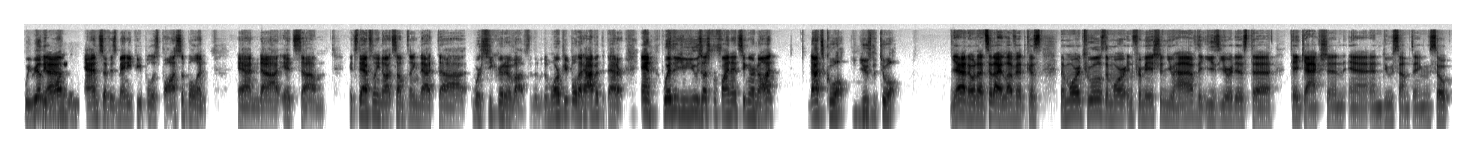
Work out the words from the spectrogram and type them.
we really yeah. want it in the hands of as many people as possible, and and uh, it's um, it's definitely not something that uh, we're secretive of. The, the, more people that have it, the better. And whether you use us for financing or not, that's cool. Use the tool. Yeah, no, that's it. I love it because the more tools, the more information you have, the easier it is to take action and, and do something. So,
